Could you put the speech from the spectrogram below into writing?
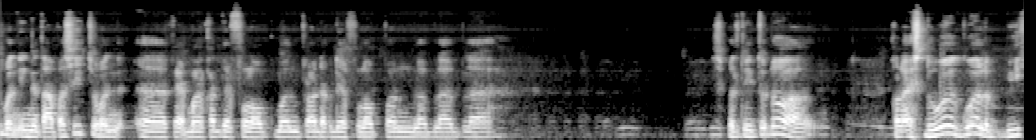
cuma inget apa sih? Cuma uh, kayak market development product development bla bla bla. Seperti itu doang. Kalau S2 gue lebih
